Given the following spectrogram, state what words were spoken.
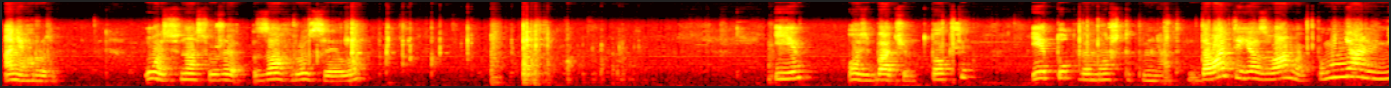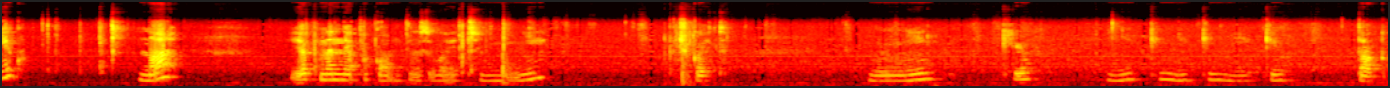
А, не грузить. Ось у нас вже загрузило. І ось бачимо токсик. І тут ви можете поміняти. Давайте я з вами поміняю нік на. Як в мене аккаунт називається? Ні. Почекайте. Нікі. Нікі, Нікі, Нікі. Так.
